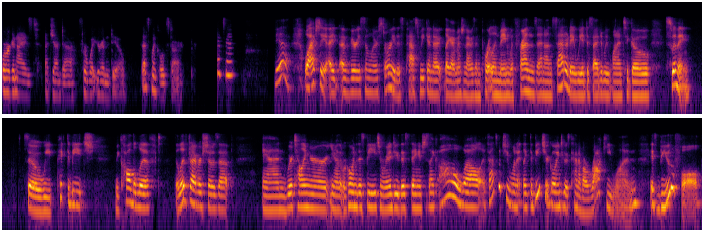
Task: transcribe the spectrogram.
organized agenda for what you're going to do. That's my gold star. That's it. Yeah. Well, actually, I a very similar story. This past weekend, I, like I mentioned, I was in Portland, Maine with friends, and on Saturday we had decided we wanted to go swimming. So we picked a beach, we called a Lyft, The Lyft driver shows up, and we're telling her, you know, that we're going to this beach and we're going to do this thing. And she's like, oh, well, if that's what you wanted, like the beach you're going to is kind of a rocky one. It's beautiful.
